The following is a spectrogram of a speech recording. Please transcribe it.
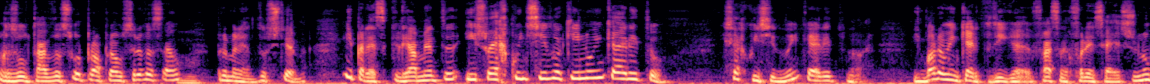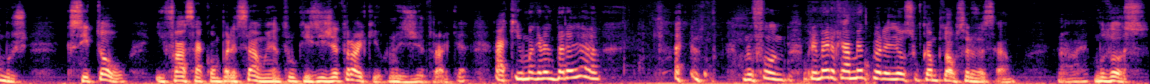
resultado da sua própria observação uhum. permanente do sistema. E parece que realmente isso é reconhecido aqui no inquérito. Isso é reconhecido no inquérito, não é? Embora o inquérito diga, faça referência a esses números que citou e faça a comparação entre o que exige a Troika e o que não exige a Troika, há aqui uma grande baralhada. No fundo, primeiro realmente baralhou-se o campo de observação, não é? Mudou-se.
